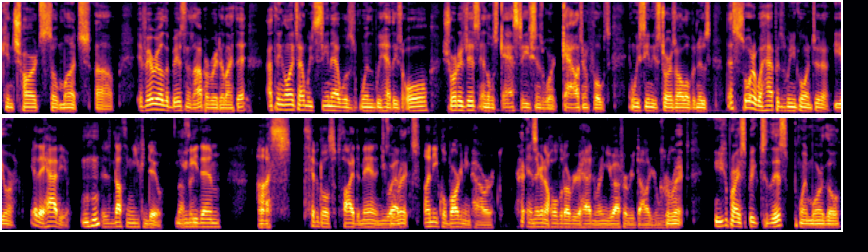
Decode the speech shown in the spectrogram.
can charge so much. Uh, if every other business operated like that, I think the only time we've seen that was when we had these oil shortages and those gas stations were gouging folks, and we've seen these stories all over the news. That's sort of what happens when you go into the ER. Yeah, they have you. Mm-hmm. There's nothing you can do. Nothing. You need them. Uh, typical supply demand, and you have unequal bargaining power, and they're going to hold it over your head and wring you out for every dollar you're worth. Correct. You could probably speak to this point more though.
